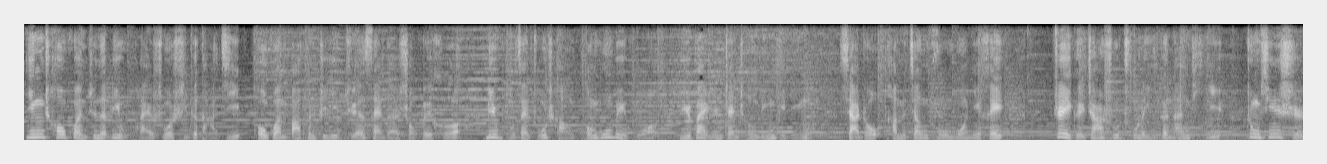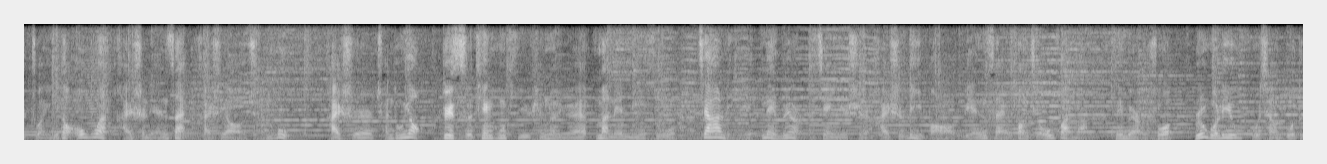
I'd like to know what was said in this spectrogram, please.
英超冠军的利物浦来说是一个打击。欧冠八分之一决赛的首回合，利物浦在主场狂攻未果，与拜仁战成零比零。下周他们将赴慕尼黑，这给扎叔出了一个难题：重心是转移到欧冠，还是联赛，还是要全部？还是全都要。对此，天空体育评论员、曼联名宿加里内维尔的建议是：还是力保联赛，放弃欧冠吧。内维尔说，如果利物浦想夺得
